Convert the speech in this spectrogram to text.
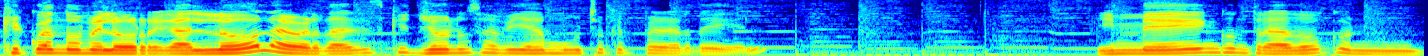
que cuando me lo regaló, la verdad es que yo no sabía mucho qué esperar de él. Y me he encontrado con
